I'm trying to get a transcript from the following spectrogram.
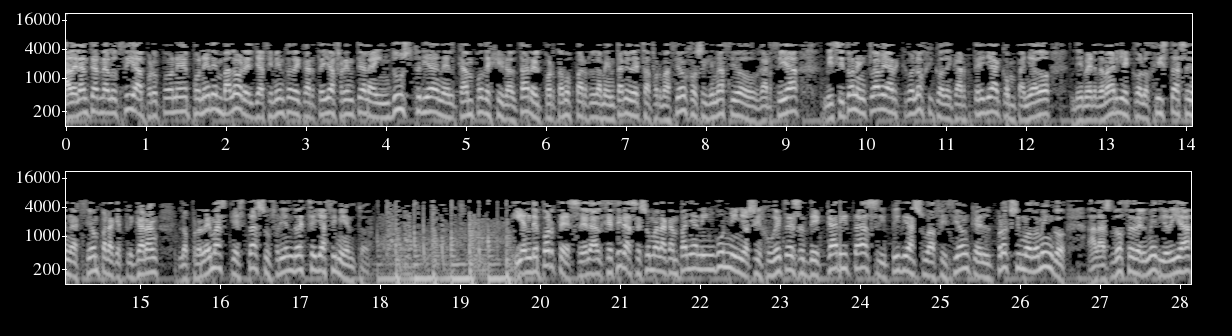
Adelante Andalucía propone poner en valor el yacimiento de Cartella frente a la industria en el campo de Gibraltar. El portavoz parlamentario de esta formación, José Ignacio García, visitó el enclave arqueológico de Cartella acompañado de Verdemar y ecologistas en acción para que explicaran los problemas que está sufriendo este yacimiento. Y en deportes, el Algeciras se suma a la campaña Ningún niño sin juguetes de Cáritas y pide a su afición que el próximo domingo a las 12 del mediodía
